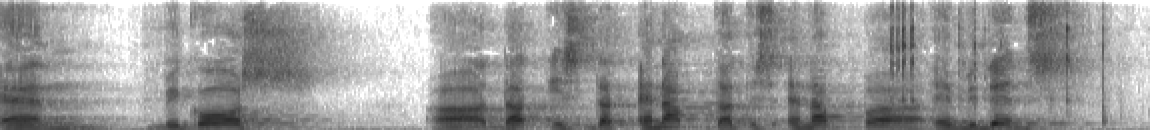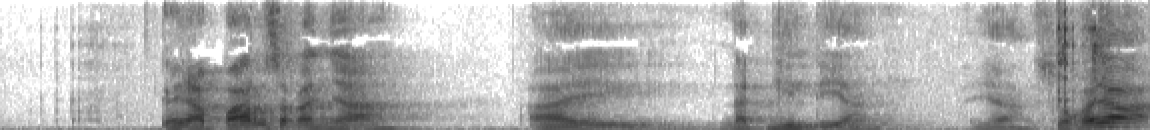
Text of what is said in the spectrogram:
And because uh, that is that enough, that is enough uh, evidence. Kaya para sa kanya ay not guilty yan. Ayan. So kaya,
